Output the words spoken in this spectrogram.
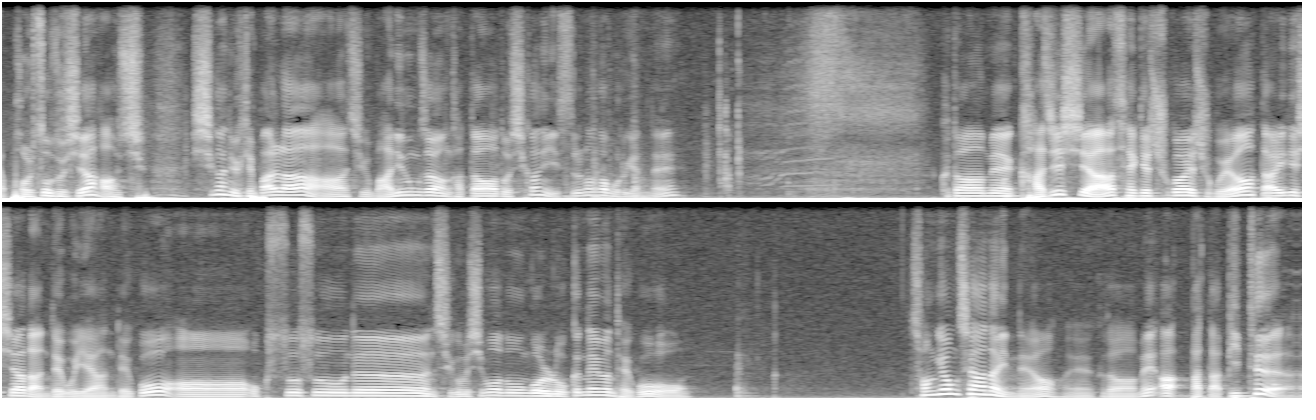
야 벌써 2시야? 아 시, 시간이 왜 이렇게 빨라? 아 지금 많이 농장 갔다 와도 시간이 있을란가 모르겠네. 그 다음에 가지 씨앗 3개 추가해 주고요. 딸기 씨앗 안되고 얘 안되고 어 옥수수는 지금 심어놓은 걸로 끝내면 되고. 청경채 하나 있네요. 예, 그 다음에 아 맞다. 비트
